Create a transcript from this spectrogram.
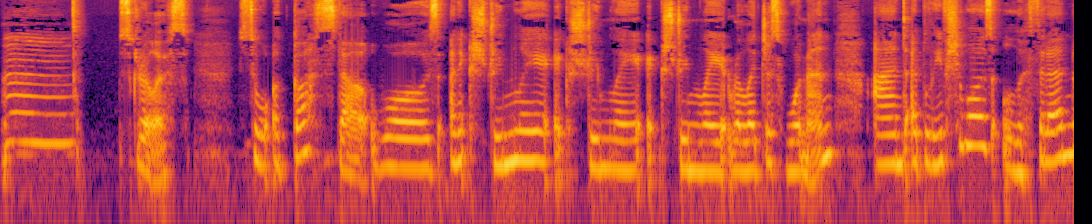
mm, screwless. So Augusta was an extremely, extremely, extremely religious woman and I believe she was Lutheran,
